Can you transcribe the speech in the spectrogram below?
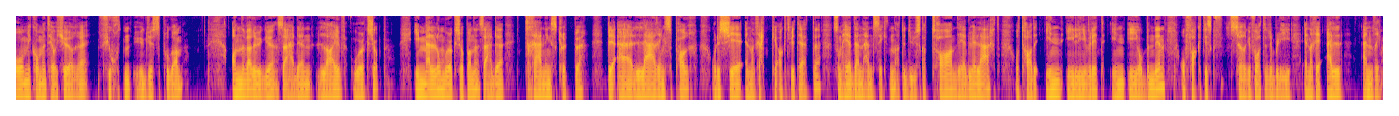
og vi kommer til å kjøre 14 ukers program. Annenhver uke så er det en live workshop. Imellom workshopene så er det treningsgruppe, det er læringspar, og det skjer en rekke aktiviteter som har den hensikten at du skal ta det du har lært, og ta det inn i livet ditt, inn i jobben din, og faktisk sørge for at det blir en reell endring.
